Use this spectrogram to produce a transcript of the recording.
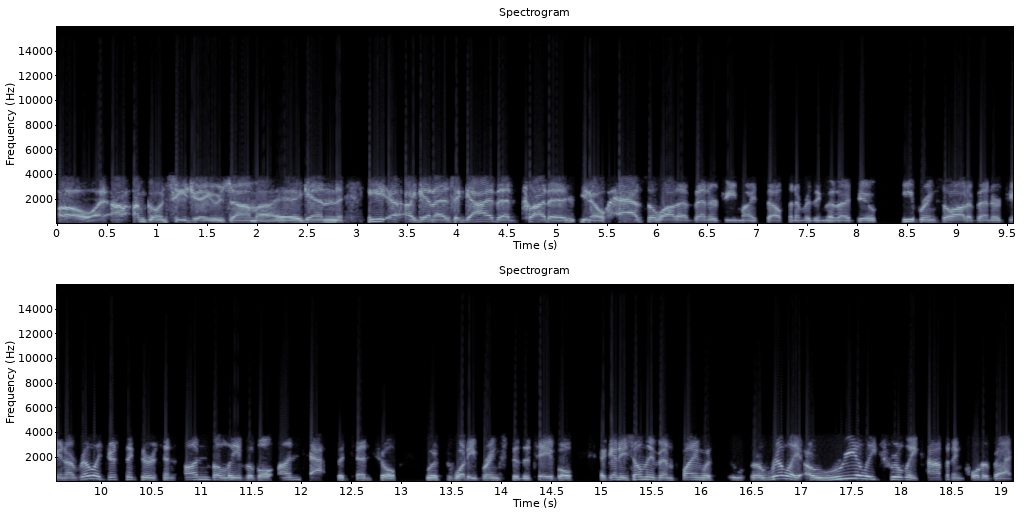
Oh, I, I'm going C.J. Uzomah again. He again as a guy that try to you know has a lot of energy myself and everything that I do. He brings a lot of energy, and I really just think there's an unbelievable untapped potential with what he brings to the table. Again, he's only been playing with a really a really truly competent quarterback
